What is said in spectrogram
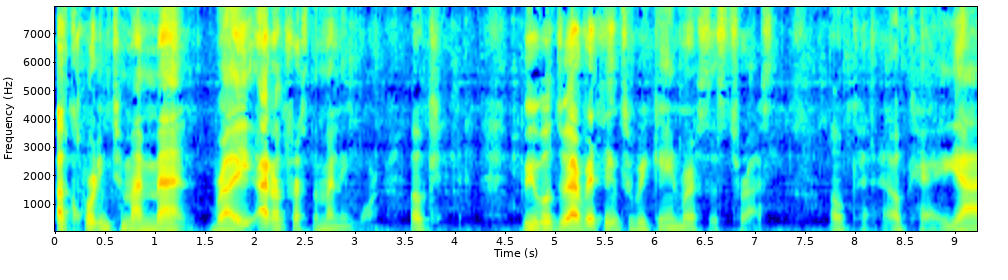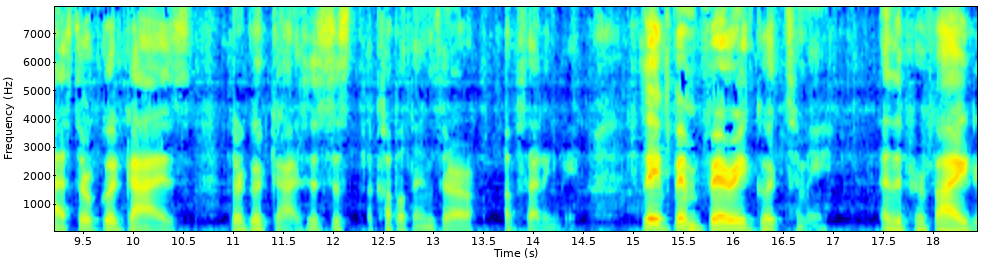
according to my men, right? I don't trust them anymore. Okay. We will do everything to regain Marissa's trust. Okay, okay, yes, they're good guys. They're good guys. It's just a couple things that are upsetting me. They've been very good to me. And they provide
